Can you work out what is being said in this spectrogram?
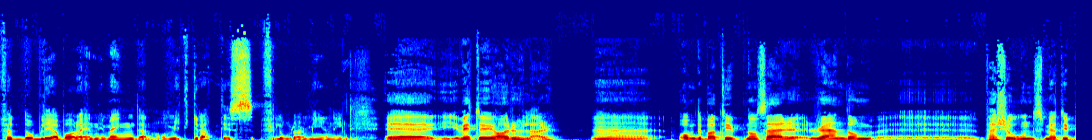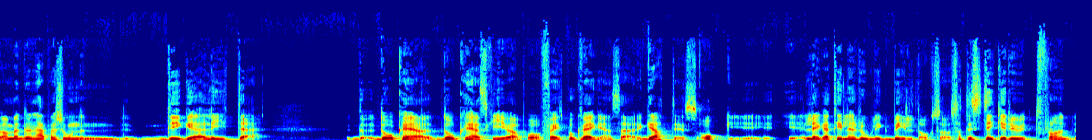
för då blir jag bara en i mängden och mitt grattis förlorar mening. Eh, vet du hur jag rullar? Eh, om det bara typ någon så här random eh, person som jag typ, ja men den här personen diggar jag lite. D- Då kan, jag, då kan jag skriva på Facebook-väggen så här, grattis. Och lägga till en rolig bild också. Så att det sticker ut från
